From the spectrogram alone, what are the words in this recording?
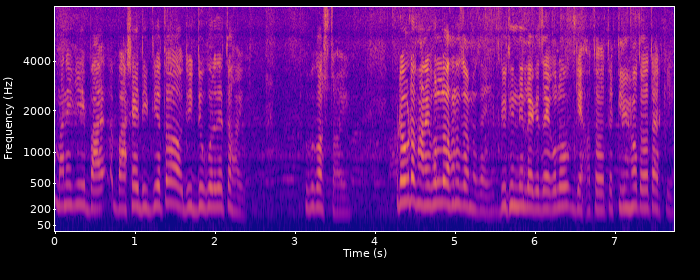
মানে কি বা- বাসায় দিক দিয়ে তো দিক দু করে যেতে হয়। খুবই কষ্ট হয়। ওটা ওটা ফানি ফুললে ওখানে জমে যায়। দুই তিন দিন লেগে যায়। এগুলো হতে হতে ক্লিন হতে হতে আর কি।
